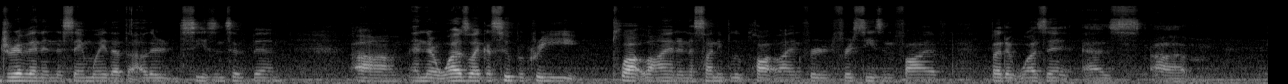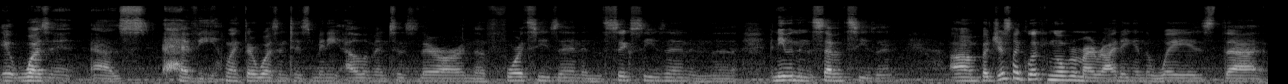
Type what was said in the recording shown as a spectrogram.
driven in the same way that the other seasons have been. Um, and there was like a Supacree plot line and a Sunny Blue plot line for, for season five, but it wasn't as, um, it wasn't as heavy. Like there wasn't as many elements as there are in the fourth season and the sixth season and the and even in the seventh season. Um, but just like looking over my writing and the ways that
